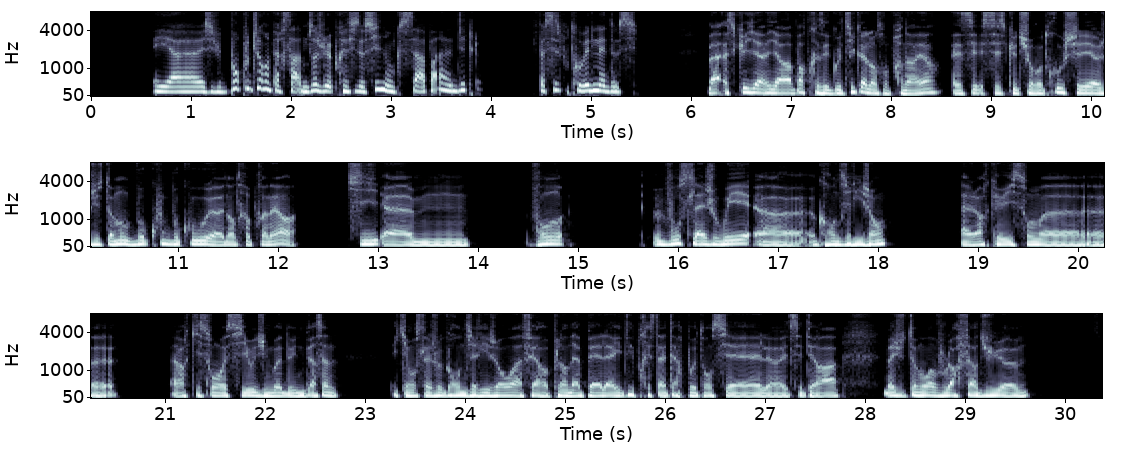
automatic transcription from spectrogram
Et, euh, j'ai vu beaucoup de gens faire ça. Donc ça, je le précise aussi. Donc ça va pas, dites-le. Facile pour trouver de l'aide aussi. Bah, est-ce qu'il y a, y a un rapport très égotique à l'entrepreneuriat? Et c'est, c'est ce que tu retrouves chez euh, justement beaucoup, beaucoup euh, d'entrepreneurs qui euh, vont vont se la jouer euh, grands dirigeants alors qu'ils sont euh, alors qu'ils sont CEO d'une boîte d'une personne et qui vont se la jouer grands dirigeants à faire plein d'appels avec des prestataires potentiels, euh, etc. Bah justement à vouloir faire du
